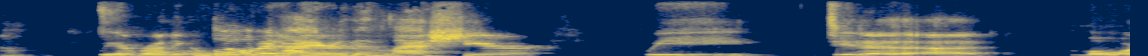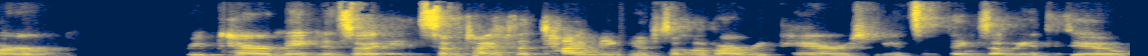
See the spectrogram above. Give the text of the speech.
Um, We are running a little bit higher than last year. We did a, a more repair maintenance, so sometimes the timing of some of our repairs, we had some things that we had to do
